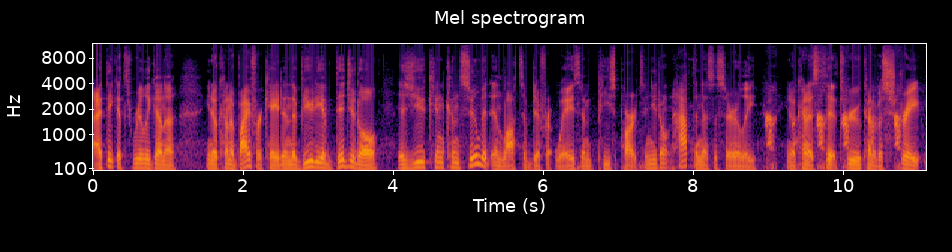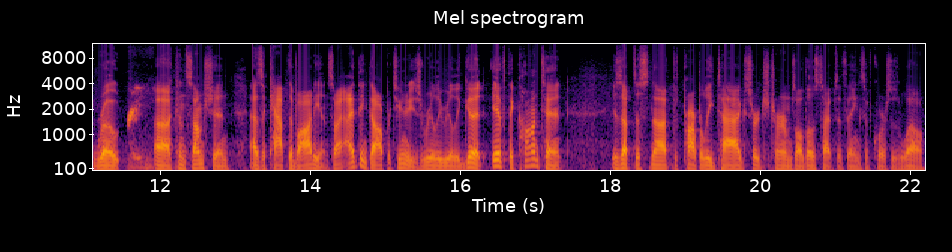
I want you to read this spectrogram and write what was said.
I think it's really going to, you know, kind of bifurcate. And the beauty of digital is you can consume it in lots of different ways and piece parts, and you don't have to necessarily, you know, kind of sit through kind of a straight rote uh, consumption as a captive audience. So I, I think the opportunity is really, really good if the content is up to snuff, properly tagged, search terms, all those types of things, of course, as well.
